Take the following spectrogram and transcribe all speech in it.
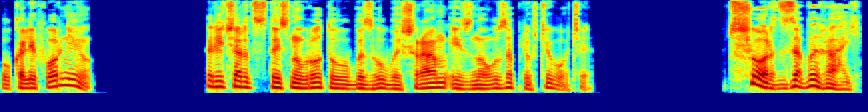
У Каліфорнію? Річард стиснув роту у безгубий шрам і знову заплющив очі. Чорт забирай.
